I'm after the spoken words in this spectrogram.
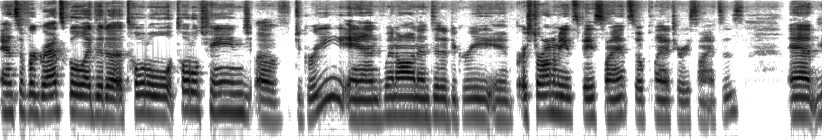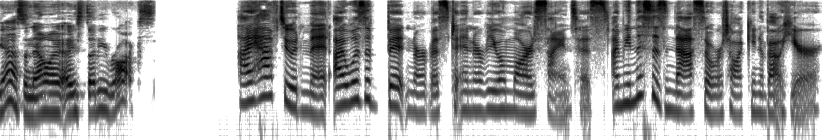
And so for grad school, I did a total, total change of degree and went on and did a degree in astronomy and space science. So planetary sciences. And yeah, so now I, I study rocks. I have to admit, I was a bit nervous to interview a Mars scientist. I mean, this is NASA we're talking about here.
